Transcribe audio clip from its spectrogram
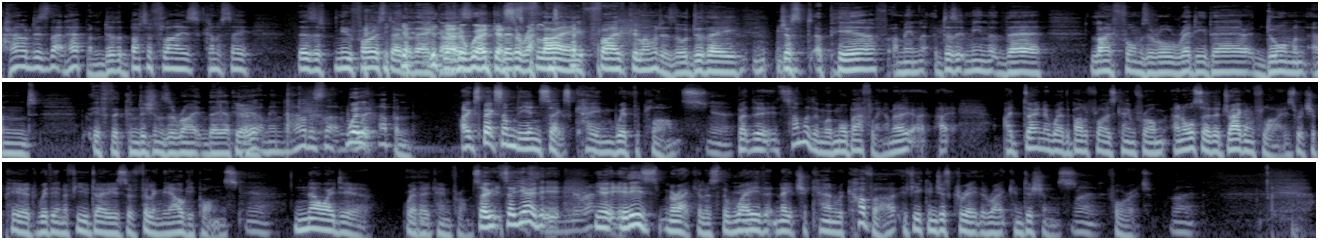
how does that happen? Do the butterflies kind of say, there's a new forest over there, guys. yeah, the word gets Let's around." fly five kilometers. Or do they just appear? I mean, does it mean that their life forms are already there, dormant, and if the conditions are right, they appear? Yeah. I mean, how does that Well, happen? I expect some of the insects came with the plants, Yeah. but the, some of them were more baffling. I mean, I, I, I don't know where the butterflies came from, and also the dragonflies, which appeared within a few days of filling the algae ponds. Yeah. No idea where Yeah. they came from. So, so yeah, it, It's it- miraculous. you know, it is miraculous the way that nature can recover if you can just create the right conditions Right. for it. Right.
